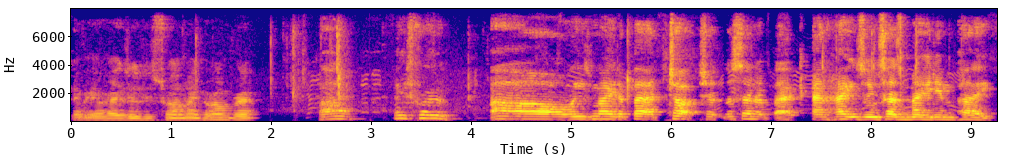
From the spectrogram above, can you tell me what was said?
Gabriel Jesus is trying to make a run for it. Oh, he's through. Oh, he's made a bad touch at the centre back, and Jesus has made him pay.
